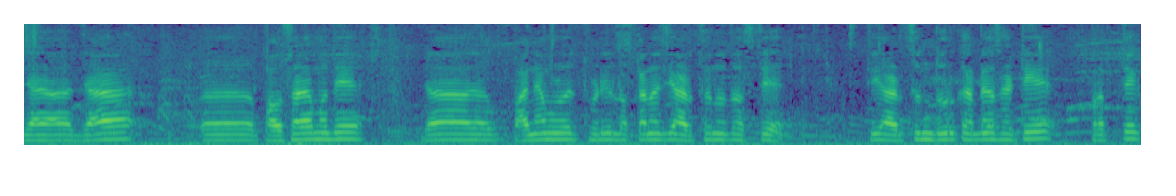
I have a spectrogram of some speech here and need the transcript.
ज्या ज्या पावसाळ्यामध्ये ज्या पाण्यामुळे थोडी लोकांना जी अडचण होत असते ती अडचण दूर करण्यासाठी प्रत्येक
